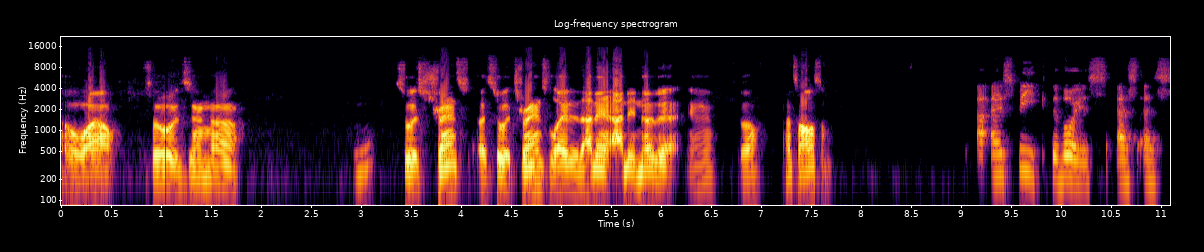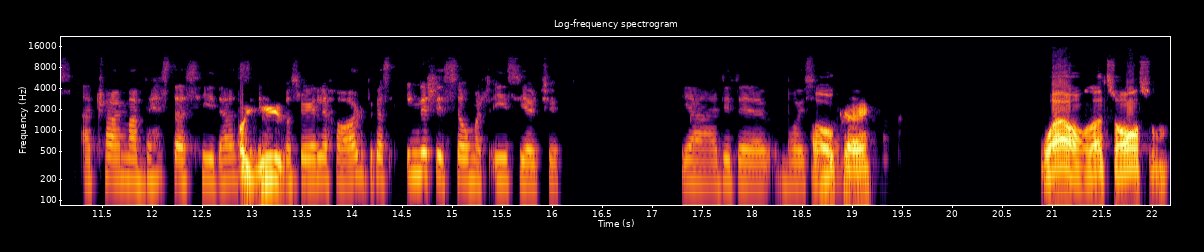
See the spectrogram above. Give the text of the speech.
Oh wow! So it's in. Uh, Mm. so it's trans. uh, So it translated. I didn't. I didn't know that. Yeah. So that's awesome. I, speak the voice as as I try my best as he does. Oh, It you? was really hard because English is so much easier to. Yeah, I did the voice. Okay. Wow, that's awesome.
